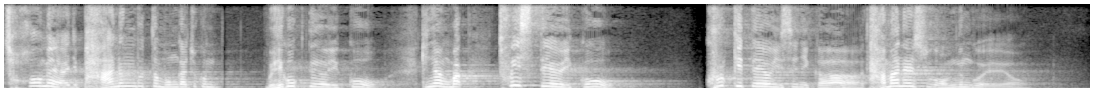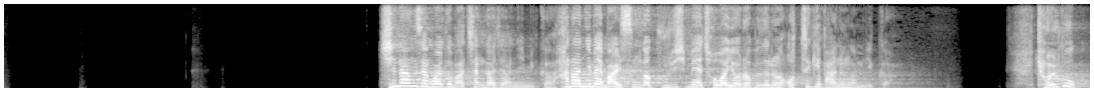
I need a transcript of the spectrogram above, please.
처음에 반응부터 뭔가 조금 왜곡되어 있고 그냥 막 트위스트 되어 있고 그렇게 되어 있으니까 담아낼 수가 없는 거예요. 신앙생활도 마찬가지 아닙니까? 하나님의 말씀과 구르심에 저와 여러분들은 어떻게 반응합니까? 결국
